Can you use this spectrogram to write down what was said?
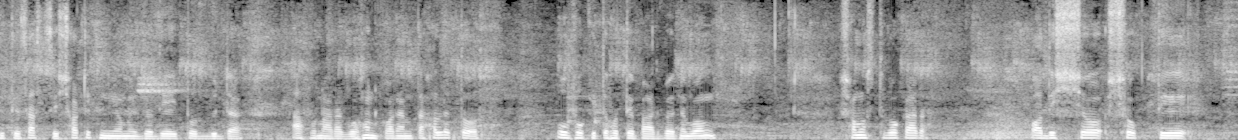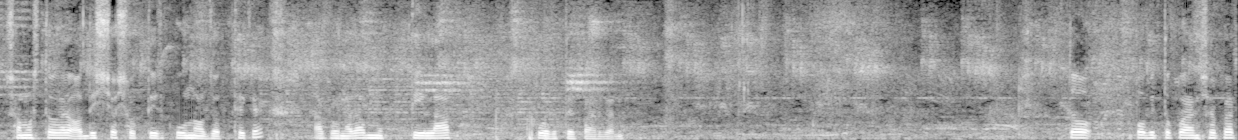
দিতে চাচ্ছে। সঠিক নিয়মে যদি এই তদবিরটা আপনারা গ্রহণ করেন, তাহলে তো উপকৃত হতে পারবেন এবং সমস্ত প্রকার অদৃশ্য শক্তি, সমস্ত অদৃশ্য শক্তির কুনজর থেকে আপনারা মুক্তি লাভ করতে পারবেন। তো পবিত্র কোরআন শরীফের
